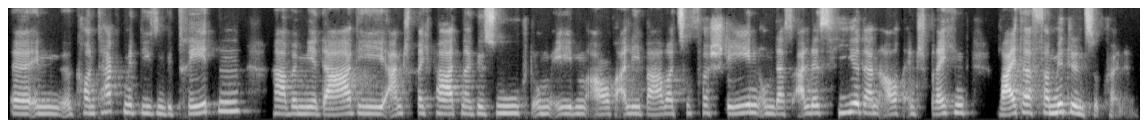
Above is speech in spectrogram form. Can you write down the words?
äh, in Kontakt mit diesen getreten, habe mir da die Ansprechpartner gesucht, um eben auch Alibaba zu verstehen, um das alles hier dann auch entsprechend weiter vermitteln zu können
